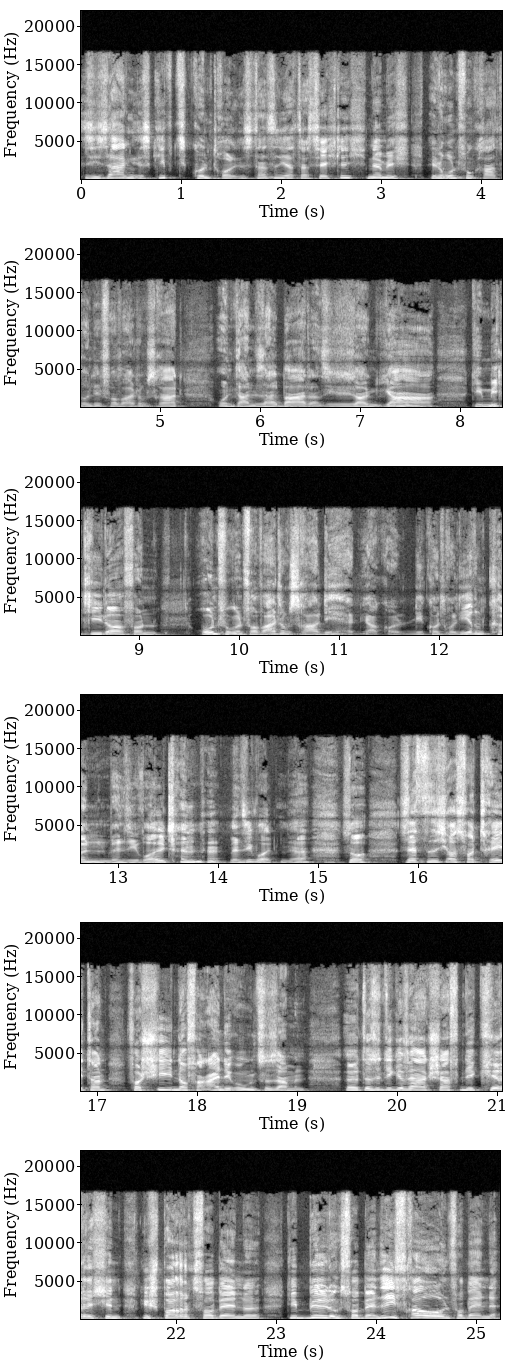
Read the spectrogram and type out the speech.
Sie sagen, es gibt Kontrollinstanzen, ja tatsächlich, nämlich den Rundfunkrat und den Verwaltungsrat und dann Salbadern. Sie sagen, ja, die Mitglieder von Rundfunk und Verwaltungsrat, die hätten ja die kontrollieren können, wenn sie wollten, wenn sie wollten, ja. So setzen sich aus Vertretern verschiedener Vereinigungen zusammen. Äh, das sind die Gewerkschaften, die Kirchen, die Sportverbände, die Bildungsverbände, die Frauenverbände.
